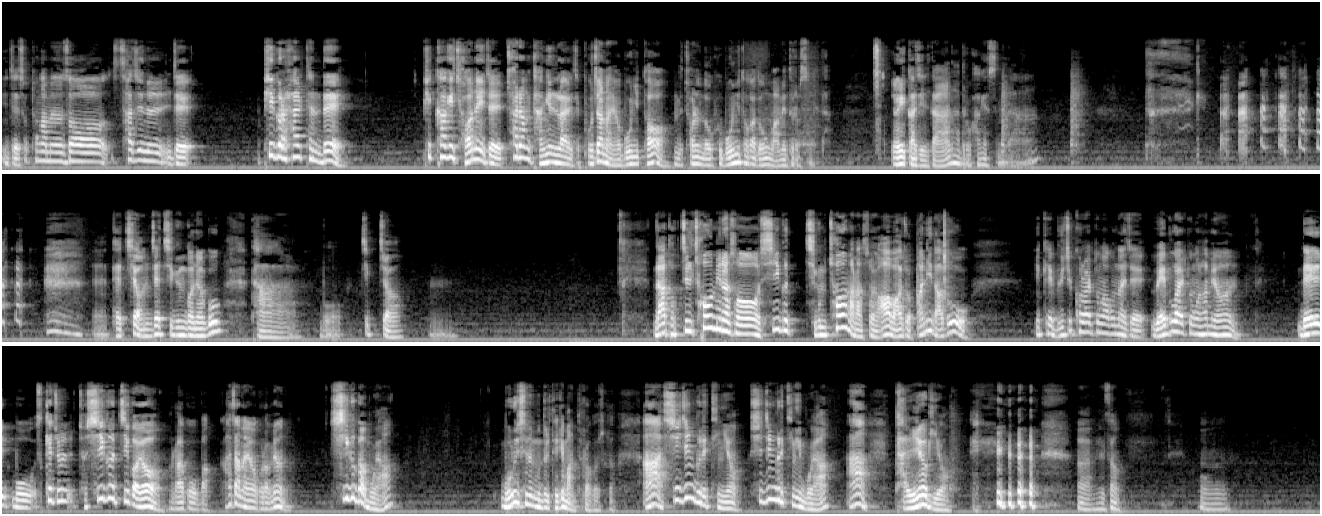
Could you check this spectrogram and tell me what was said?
이제 소통하면서 사진을 이제 픽을 할 텐데 픽하기 전에 이제 촬영 당일날 이제 보잖아요 모니터. 근데 저는 너무 그 모니터가 너무 마음에 들었습니다. 여기까지 일단 하도록 하겠습니다. 예, 대체 언제 찍은 거냐고 다 뭐 찍죠. 음. 나 덕질 처음이라서 시그 지금 처음 알았어요. 아 맞아. 아니 나도 이렇게 뮤지컬 활동하거나 이제 외부 활동을 하면 내일 뭐 스케줄 저 시그 찍어요 라고 막 하잖아요. 그러면 시그가 뭐야? 모르시는 분들 되게 많더라고요. 그래서 아 시즌 그리팅이요. 시즌 그리팅이 뭐야? 아 달력이요. 아, 그래서 어,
